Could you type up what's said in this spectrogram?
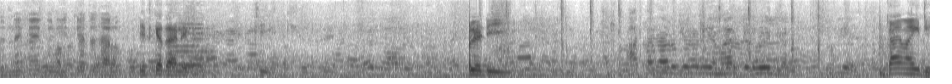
अजून नाही इतक्यात झालो. इतक्यात आले का? ठीक. क्वालिटी काय माहिती?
